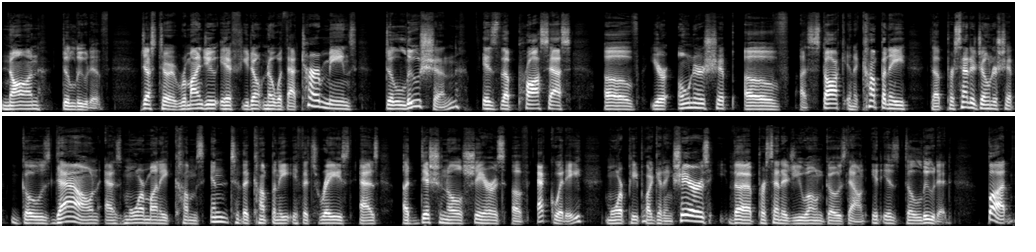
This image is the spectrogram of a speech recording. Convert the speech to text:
non dilutive. Just to remind you, if you don't know what that term means, dilution is the process of your ownership of a stock in a company, the percentage ownership goes down as more money comes into the company if it's raised as additional shares of equity. More people are getting shares, the percentage you own goes down. It is diluted. But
